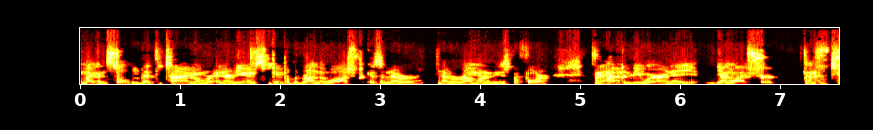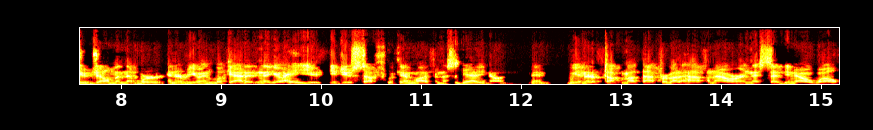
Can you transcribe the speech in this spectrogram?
my consultant at the time and we're interviewing some people to run the wash because I've never, never run one of these before. And I happen to be wearing a Young Life shirt and the two gentlemen that we're interviewing look at it and they go, Hey, you, you do stuff with Young Life. And I said, Yeah, you know, and we ended up talking about that for about a half an hour. And they said, You know, well,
